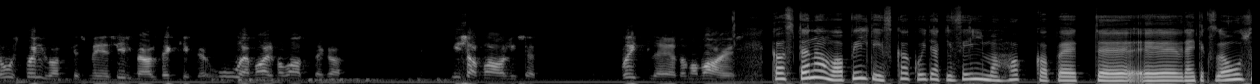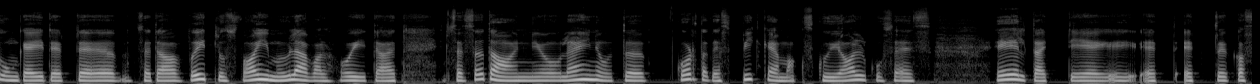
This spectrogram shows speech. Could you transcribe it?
uus põlvkond, kes meie silme all tekib, uue maailmavaatega isamaalised võitlejad oma maa eest. kas tänavapildis ka kuidagi silma hakkab, et e, näiteks loosungeid, et e, seda võitlusvaimu üleval hoida, et, et see sõda on ju läinud kordades pikemaks, kui alguses eeldati, et, et kas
